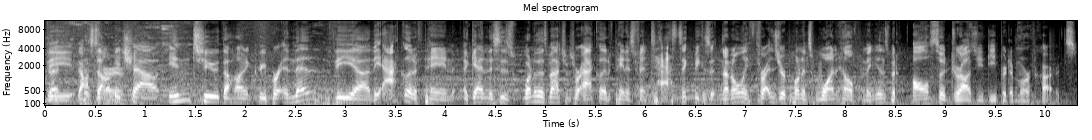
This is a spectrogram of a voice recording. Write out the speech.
The, That- the Zombie curve. Chow into the Haunted Creeper, and then the uh, the Acolyte of Pain. Again, this is one of those matchups where Acolyte of Pain is fantastic because it not only threatens your opponent's one health minions, but also draws you deeper to morph cards.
